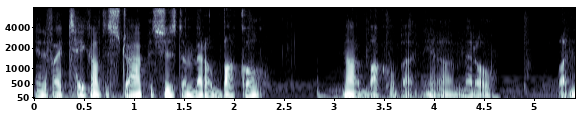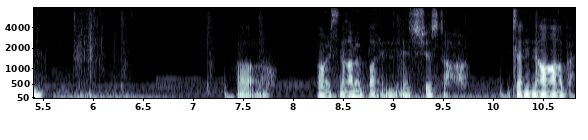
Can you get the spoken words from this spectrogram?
and if I take off the strap, it's just a metal buckle, not a buckle, but you know, metal button. Oh, oh, it's not a button. It's just a, it's a knob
